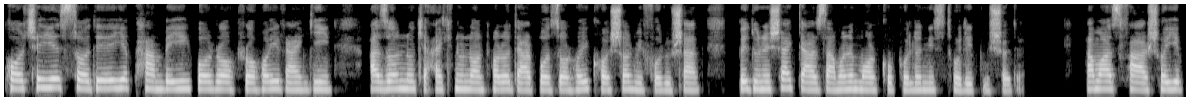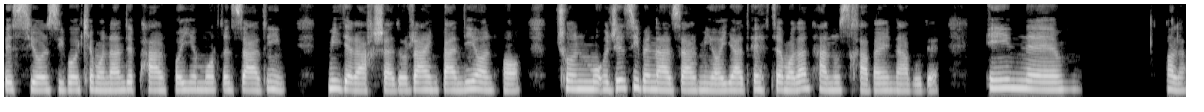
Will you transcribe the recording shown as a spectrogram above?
پارچهی سادهی پنبهای با راه راههای رنگین. از آن نوع که اکنون آنها را در بازارهای کاشان میفروشند. بدون شک در زمان مارکوپولو نیز تولید می‌شده. اما از فرشهای بسیار زیبا که مانند پرهای مرغ زرین می‌درخشد و رنگبندی آنها چون معجزی به نظر می‌آید احتمالا هنوز خبری نبوده. این حالا.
